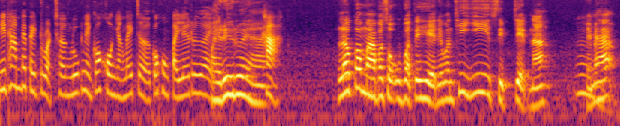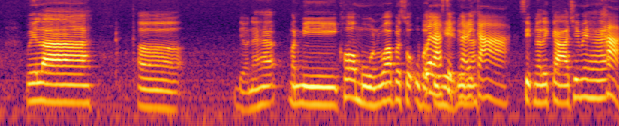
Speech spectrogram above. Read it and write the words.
นี่ถ้าไม่ไปตรวจเชิงลุกเนี่ยก็คงยังไม่เจอก็คงไปเรื่อย ไปเรื่อยๆฮะๆ ค่ะ แล้วก็มาประสบอุบัติเหตุในวันที่ 27 นะ อืม เห็นไหมฮะ เวลาเอ่อเดี๋ยวนะฮะ มันมีข้อมูลว่าประสบอุบัเวติลาเหสิบตุด้วนายฬินะกา10 นาฬิกาใช่ไหมฮะ ค่ะ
